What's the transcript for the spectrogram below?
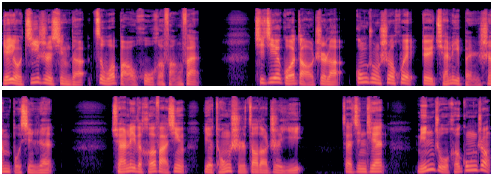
也有机制性的自我保护和防范，其结果导致了公众社会对权力本身不信任，权力的合法性也同时遭到质疑。在今天，民主和公正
